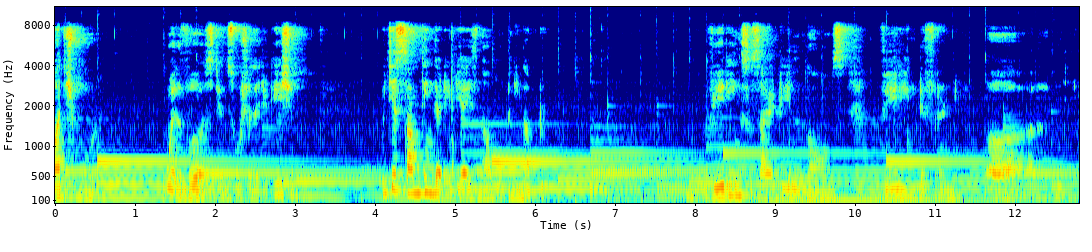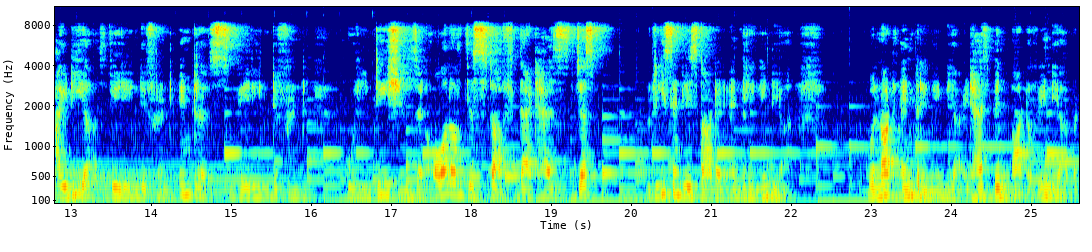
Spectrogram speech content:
much more well versed in social education which is something that india is now opening up to. Varying societal norms varying different uh, ideas, varying different interests, varying different orientations, and all of this stuff that has just recently started entering India. Well, not entering India, it has been part of India, but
